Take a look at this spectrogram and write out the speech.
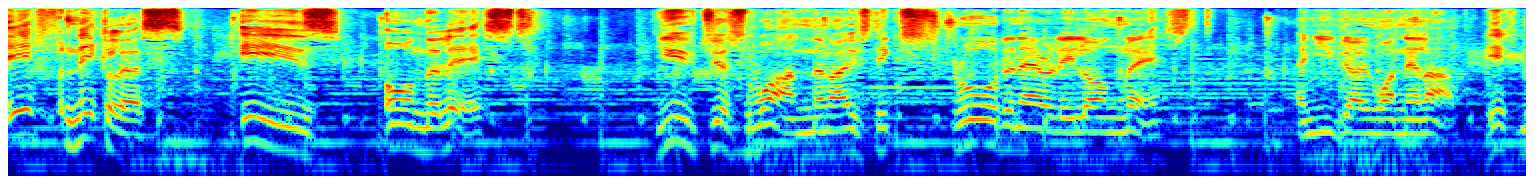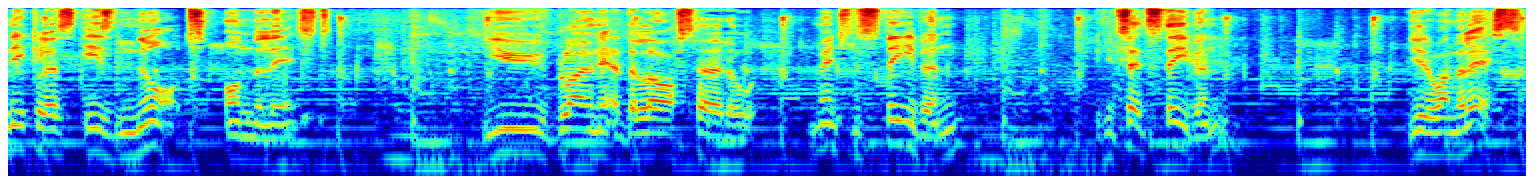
If Nicholas is on the list, you've just won the most extraordinarily long list and you go 1 0 up. If Nicholas is not on the list, you've blown it at the last hurdle. You mentioned Stephen. If you'd said Stephen, you'd have won the list.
